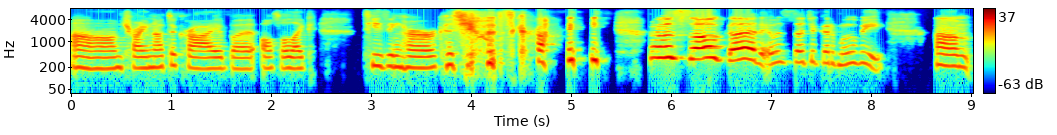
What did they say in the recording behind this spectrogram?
um, trying not to cry, but also like teasing her because she was crying. it was so good. It was such a good movie. Um,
